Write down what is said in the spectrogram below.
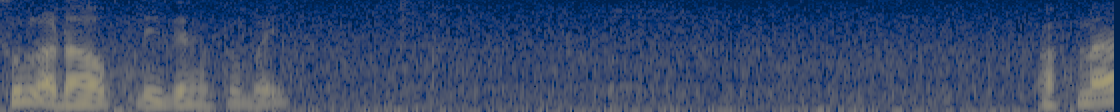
চুলাটা অফ নি দেখো তো ভাই। না?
